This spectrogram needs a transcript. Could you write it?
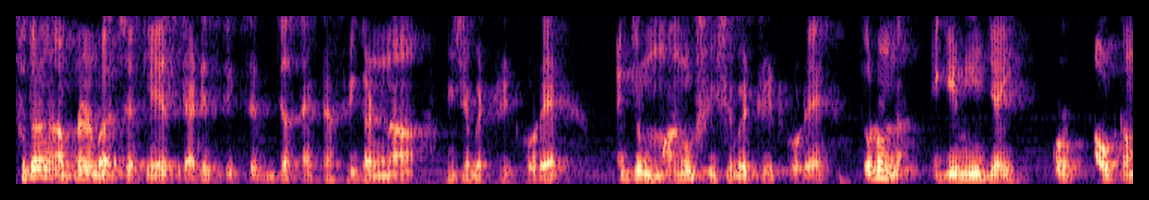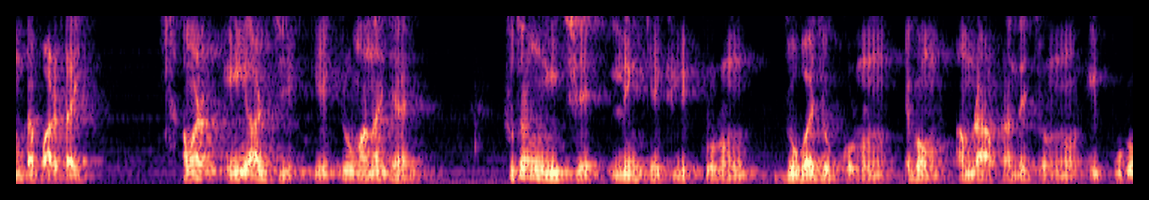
সুতরাং আপনার বাচ্চাকে স্ট্যাটিস্টিক্সের জাস্ট একটা ফিগার না হিসেবে ট্রিট করে, একজন মানুষ হিসেবে ট্রিট করে, চলুন না, এগিয়ে নিয়ে যাই, ওর আউটকামটা পাল্টাই। আমার এই আর্জি কি একটু মানা যায়? সুতরাং নিচে লিঙ্কে ক্লিক করুন, যোগাযোগ করুন, এবং আমরা আপনাদের জন্য এই পুরো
